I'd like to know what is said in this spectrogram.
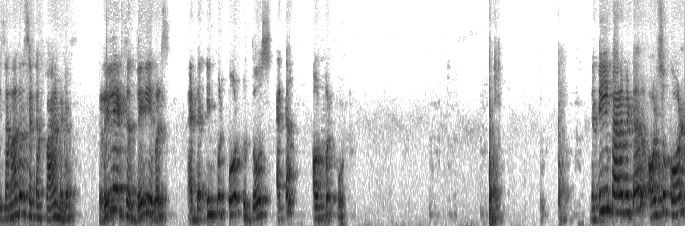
is another set of parameters relates the variables at the input port to those at the output port. The T parameter also called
